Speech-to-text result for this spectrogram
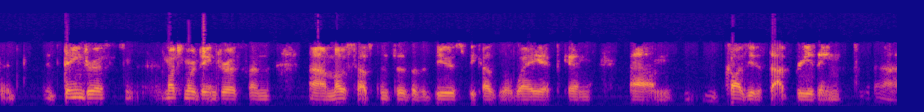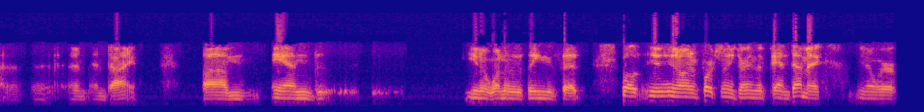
it, it's dangerous, much more dangerous than uh, most substances of abuse because of the way it can um, cause you to stop breathing uh, and, and die. Um, and you know, one of the things that, well, you know, unfortunately during the pandemic, you know, where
